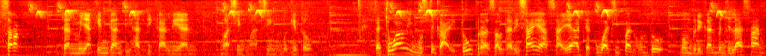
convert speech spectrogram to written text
serak dan meyakinkan di hati kalian masing-masing begitu Kecuali mustika itu berasal dari saya, saya ada kewajiban untuk memberikan penjelasan.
